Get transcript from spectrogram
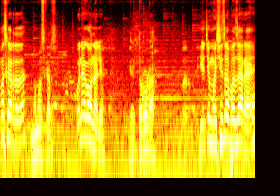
नमस्कार दादा. नमस्कार. कोण्या गावून आले? हे तरोडा. बरं. हे जे म्हशीचा बाजार आहे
